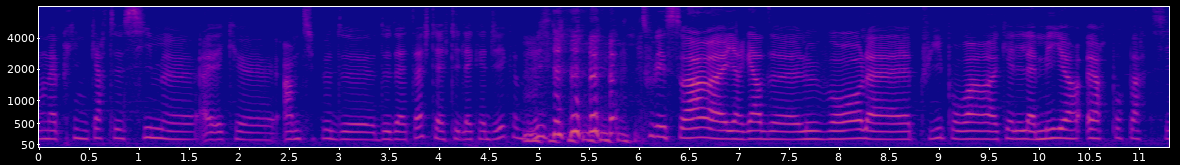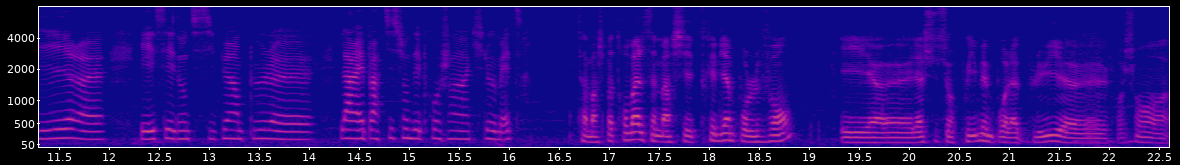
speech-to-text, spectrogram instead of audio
on a pris une carte SIM euh, avec euh, un petit peu de, de data. Je t'ai acheté de la 4G comme lui. Tous les soirs, euh, il regarde le vent, la, la pluie pour voir quelle est la meilleure heure pour partir euh, et essayer d'anticiper un peu le- la répartition des prochains kilomètres. Ça marche pas trop mal, ça marchait très bien pour le vent. Et euh, là je suis surpris, même pour la pluie, euh, franchement,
